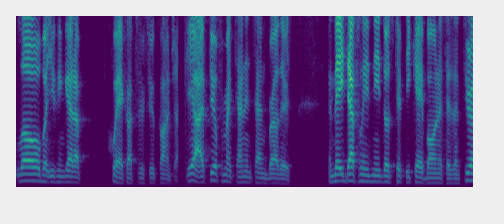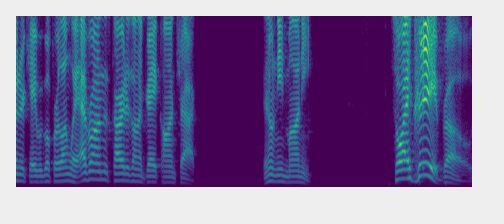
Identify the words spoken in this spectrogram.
low, but you can get up quick after a few contracts. Yeah, I feel for my 10 and 10 brothers. And they definitely need those 50K bonuses. And 300K would go for a long way. Everyone on this card is on a great contract. They don't need money. So I agree, bro.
